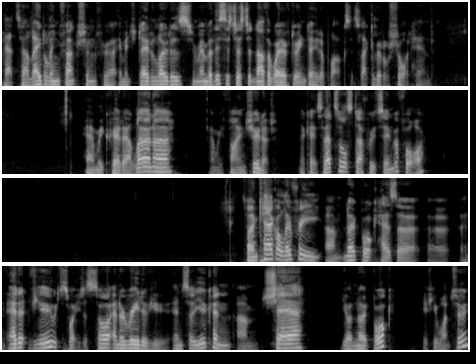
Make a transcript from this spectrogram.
That's our labeling function for our image data loaders. Remember, this is just another way of doing data blocks. It's like a little shorthand. And we create our learner, and we fine tune it. Okay, so that's all stuff we've seen before. So in Kaggle, every um, notebook has a, a, an edit view, which is what you just saw, and a reader view. And so you can um, share your notebook if you want to,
